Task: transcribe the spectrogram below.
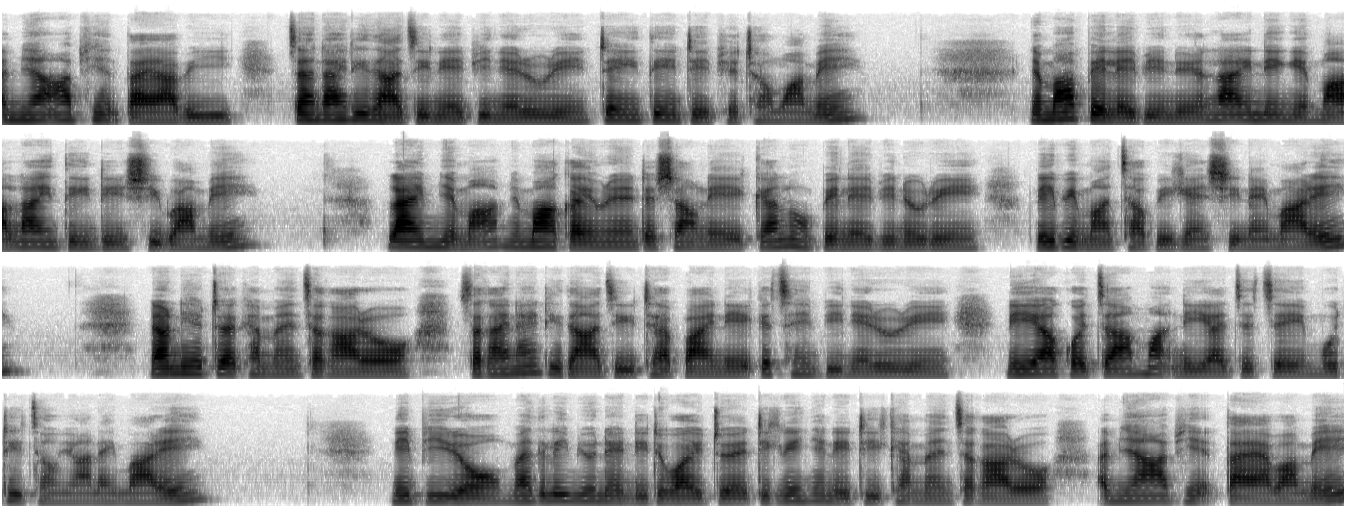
အများအပြားတာယာပြီးကြံတိုင်းဒေသကြီးနဲ့ပြည်နယ်တို့တွင်တိမ်အထင်တင်ဖြစ်ထွန်းပါမယ်။မြမပင်လယ်ပြင်တွင်လှိုင်းနေငယ်မှလှိုင်းတင်တင်ရှိပါမယ်။ လိုင်းမြမမြမကယုံနဲ့တခြားနဲ့ကမ်းလွန်ပင်လယ်ပြင်တို့တွင်လေးပင်မှ6ပီကန်ရှိနိုင်ပါသည်။နောက်နှစ်တက်ခမန်းချက်ကတော့စကိုင်းတိုင်းဒေသကြီးထပ်ပိုင်းနဲ့ကချင်ပြည်နယ်တို့တွင်နေရာကွက်ကြားမှနေရာကျကျမိုးထိချုံရနိုင်ပါသည်။နေပြည်တော်မန္တလေးမြို့နယ်နေတဝိုက်အတွက်ဒီကနေ့ညနေထိခံမှန်းချက်ကတော့အများအပြားတာရပါမယ်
